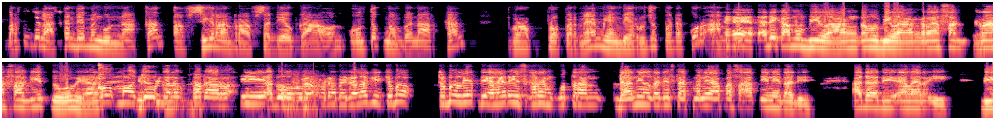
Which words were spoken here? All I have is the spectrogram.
berarti jelas kan dia menggunakan tafsiran Rafsadio Gaon untuk membenarkan pro- proper name yang dia rujuk pada Quran. Eh, tadi kamu bilang, kamu bilang rasa rasa gitu ya. Kok mau jauh kepada Iya, Aduh. udah, udah beda lagi. Coba coba lihat di LRI sekarang putaran Daniel tadi statementnya apa saat ini tadi. Ada di LRI di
